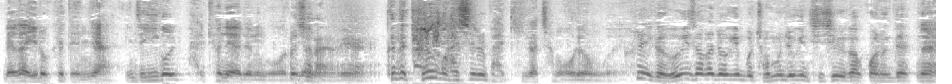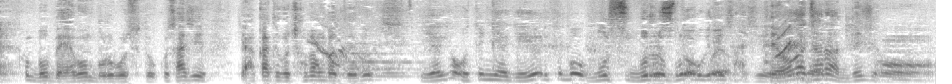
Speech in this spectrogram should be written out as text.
내가 이렇게 됐냐. 이제 이걸 밝혀내야 되는 거거든요. 그렇잖아요, 예. 근데 그 과실을 밝히기가 참 어려운 거예요. 그러니까 의사가 저기 뭐 전문적인 지식을 갖고 하는데 네. 그럼 뭐 매번 물어볼 수도 없고 사실 약 같은 거 처방받을 때도 이야기가 어떤 이야기예요? 이렇게 뭐물 수- 물을 물어보기도. 사실 대화가 잘 안 되죠. 어.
